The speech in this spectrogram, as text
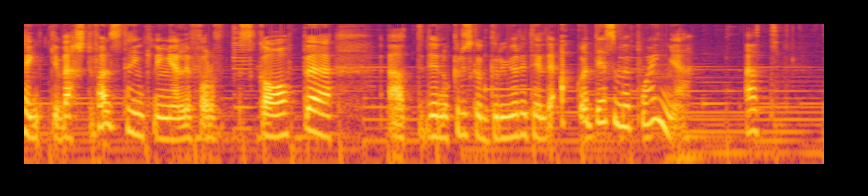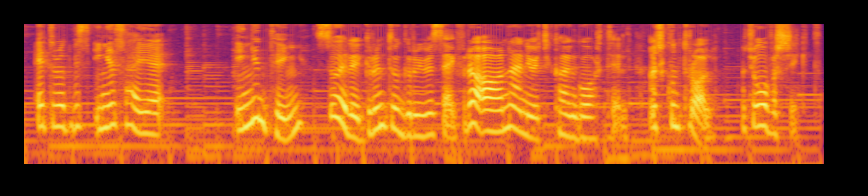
tenke verstefallstenkning eller for å skape at det er noe du skal grue deg til. Det er akkurat det som er poenget. At jeg tror at hvis ingen sier ingenting, så er det grunn til å grue seg. For da aner en jo ikke hva en går til. En har ikke kontroll, en har ikke oversikt.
